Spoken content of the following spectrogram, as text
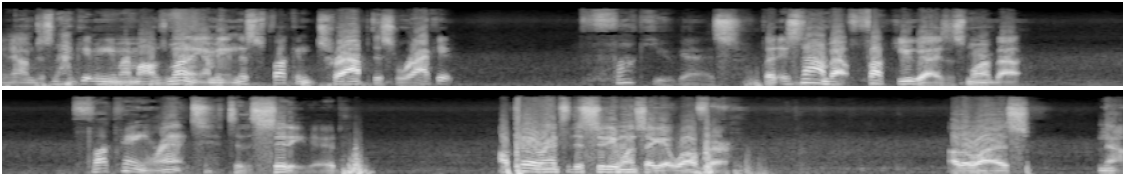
You know, I'm just not giving you my mom's money. I mean, this fucking trap, this racket, fuck you guys. But it's not about fuck you guys. It's more about fuck paying rent to the city, dude. I'll pay rent to the city once I get welfare. Otherwise, no.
